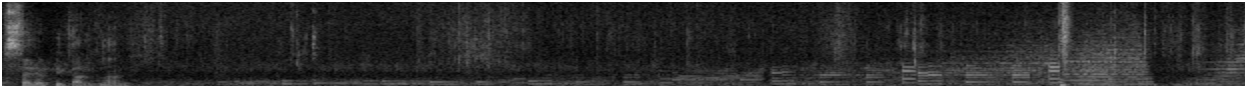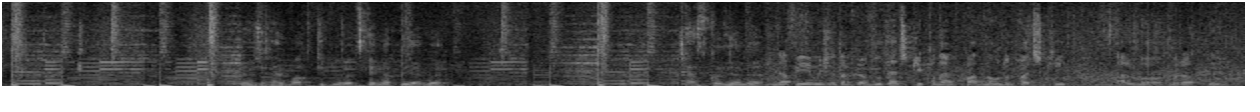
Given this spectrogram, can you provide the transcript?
serio pikantne. Tym się herbatki tureckiej napijemy. Ciastko zjemy. Napijemy się trochę wódeczki, potem wpadną dupeczki, albo odwrotnie.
